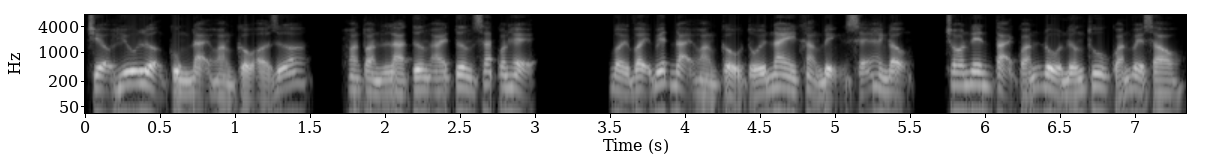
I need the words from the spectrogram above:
Triệu hữu lượng cùng đại hoàng cầu ở giữa, hoàn toàn là tương ái tương sát quan hệ. Bởi vậy biết đại hoàng cầu tối nay khẳng định sẽ hành động, cho nên tại quán đồ nướng thu quán về sau,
